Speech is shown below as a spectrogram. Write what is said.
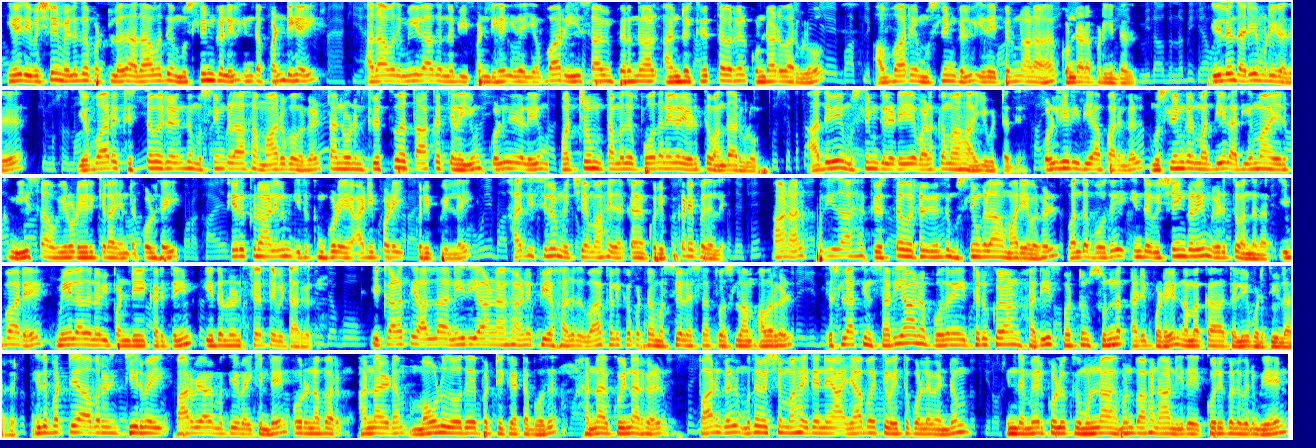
இதில் விஷயம் எழுதப்பட்டுள்ளது. அதாவது முஸ்லிம்களில் இந்த பண்டிகை அதாவது மீலாது நபி பண்டிகை இதை எவ்வாறு ஈசாவின் பிறந்தநாள் அன்று கிறிஸ்தவர்கள் கொண்டாடுவார்களோ அவ்வாறே முஸ்லிம்களில் இதை பெருநாளாக கொண்டாடப்படுகின்றது. இதிலிருந்து அறிய முடிகிறது எவ்வாறு கிறிஸ்தவர்களிலிருந்து முஸ்லிம்களாக மாறுபவர்கள் தன்னுடன் கிறிஸ்துவ தாக்கத்தினையும் கொள்கைகளையும் மற்றும் தமது போதனைகளை எடுத்து வந்தார்களோ? அதுவே முஸ்லிம்களிடையே வழக்கமாக ஆகிவிட்டது. கொள்கை ரீதியாக பாருங்கள் முஸ்லிம்கள் மத்தியில் அதிகமாக இருக்கும் ஈசா உயிரோடு இருக்கிறார் என்ற கொள்கை திருக்குறானிலும் இதுக்கும் கூட அடிப்படை குறிப்பு இல்லை. ஹதீஸிலும் நிச்சயமாக இதற்கான குறிப்பு கிடைப்பதில்லை. ஆனால் புதிதாக கிறிஸ்தவர்களிலிருந்து முஸ்லிம்களாக மாறியவர்கள் வந்தபோது இந்த விஷயங்களையும் எடுத்து வந்தனர். இவ்வாறே மீலாத நபி பண்டிகை கருத்தையும் இதனுடன் சேர்த்து விட்டார்கள். இக்காலத்தில் அல்லாஹ் நீதியாளனாக அனுப்பிய ஹதரத் வாக்களிக்கப்பட்ட மசி அல் இஸ்லாத்து வஸ்லாம் அவர்கள் இஸ்லாத்தின் சரியான போதனை திருக்குரான் ஹதீஸ் மற்றும் சுன்னத் அடிப்படையில் நமக்காக தெளிவுபடுத்தியுள்ளார்கள். இது பற்றி அவர்களின் தீர்வை பார்வையாளர் மத்தியில் வைக்கின்றேன். ஒரு நபர் அன்னாரிடம் மௌலூத் ஓதுவை பற்றி கேட்டபோது அன்னார் கூறினார்கள் பாருங்கள் முதல் விஷயமாக இதை ஞாபகத்தை வைத்துக் கொள்ள வேண்டும். இந்த மேற்கோளுக்கு முன்னாக முன்பாக நான் இதை கூறிக்கொள்ள விரும்புகிறேன்.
